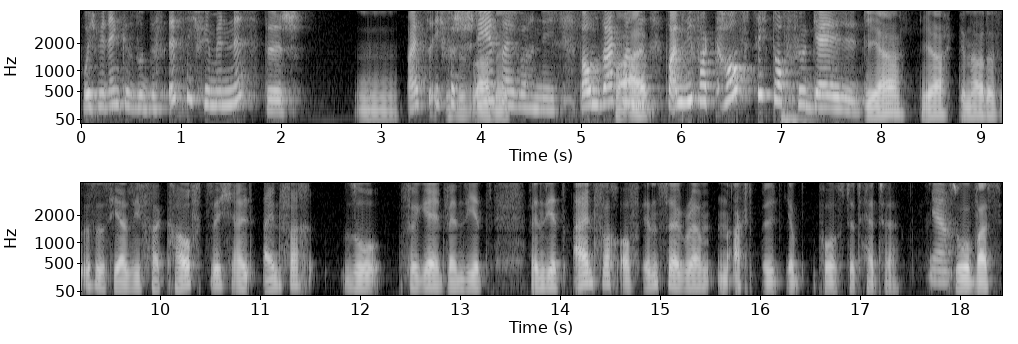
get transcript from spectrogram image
wo ich mir denke, so, das ist nicht feministisch. Weißt du, ich verstehe es einfach nicht. Warum sagt Vor man, allem, vor allem sie verkauft sich doch für Geld. ja, ja, genau das ist es ja. Sie verkauft sich halt einfach so für Geld. Wenn sie jetzt, wenn sie jetzt einfach auf Instagram ein Aktbild gepostet hätte, Ja. so was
